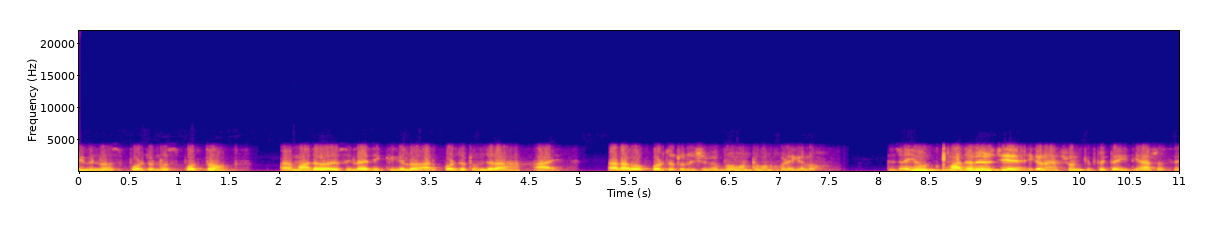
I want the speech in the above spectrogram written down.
বিভিন্ন পর্যটন স্পট তো মাজার সিলাই দেখতে গেল, আর পর্যটন যারা আয়, তারাও পর্যটন হিসেবে ভ্রমণ টমন করে গেল। যাই হোক, মাজারের যে এখানে সংক্ষিপ্ত একটা ইতিহাস আছে,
